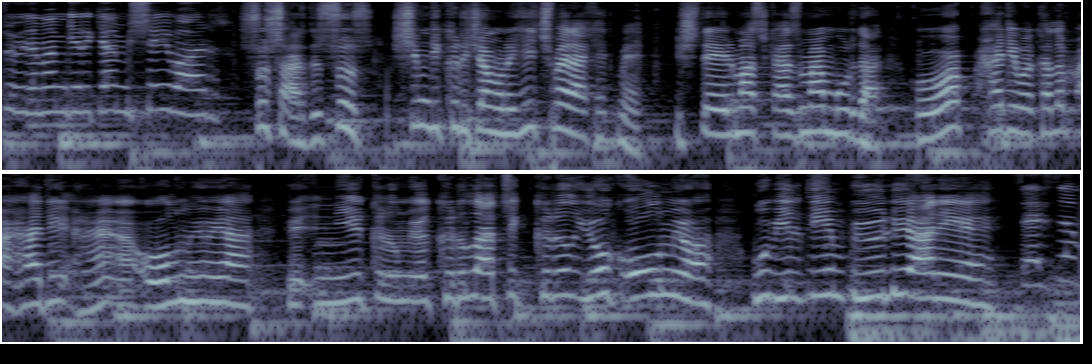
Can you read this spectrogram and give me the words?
söylemem gereken bir şey var. Sus Arda sus. Şimdi kıracağım onu hiç merak etme. İşte elmas kazmam burada. Hop hadi bakalım hadi. Ha, olmuyor ya. E, niye kırılmıyor? Kırıl artık kırıl. Yok olmuyor. Bu bildiğim büyülü yani. Sersem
